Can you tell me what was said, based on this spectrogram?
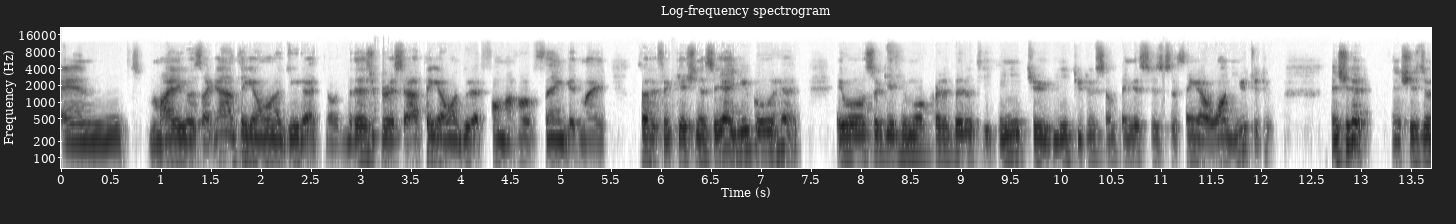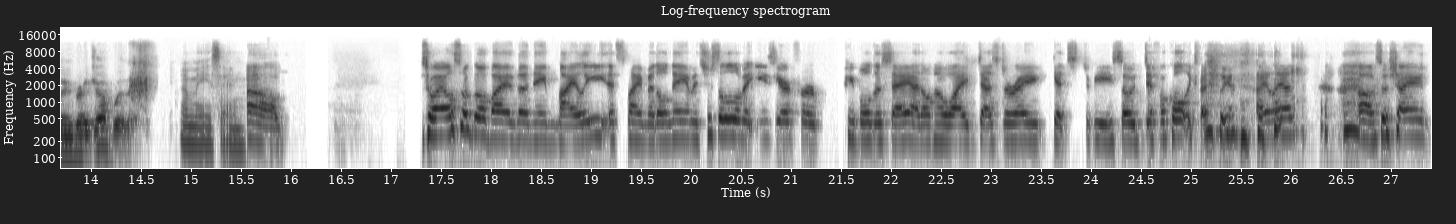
And Maile was like, I don't think I want to do that. But Desiree said, I think I want to do that for my whole thing, get my certification. I said, Yeah, you go ahead. It will also give you more credibility. You need to you need to do something. This is the thing I want you to do. And she did. And she's doing a great job with it. Amazing. Um, so I also go by the name Maile. It's my middle name. It's just a little bit easier for people to say. I don't know why Desiree gets to be so difficult, especially in Thailand. Um, so Shayan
